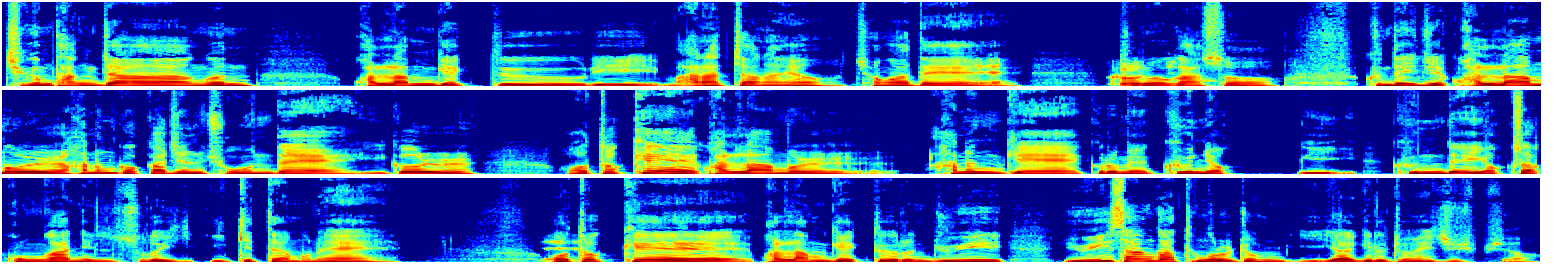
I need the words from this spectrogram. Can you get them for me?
지금 당장은 관람객들이 많았잖아요. 청와대 네, 그렇죠. 들어가서. 근데 이제 관람을 하는 것까지는 좋은데 이걸 어떻게 관람을 하는 게 그러면 근역, 이 근대 역사 공간일 수도 있- 있기 때문에 네. 어떻게 관람객들은 유의 유의사항 같은 걸 좀 이야기를 좀 해주십시오.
